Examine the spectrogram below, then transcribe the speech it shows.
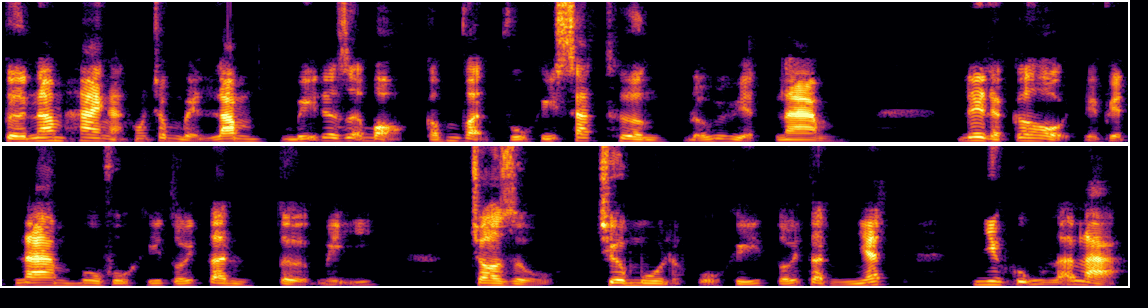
Từ năm 2015, Mỹ đã dỡ bỏ cấm vận vũ khí sát thương đối với Việt Nam. Đây là cơ hội để Việt Nam mua vũ khí tối tân từ Mỹ, cho dù chưa mua được vũ khí tối tân nhất nhưng cũng đã là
